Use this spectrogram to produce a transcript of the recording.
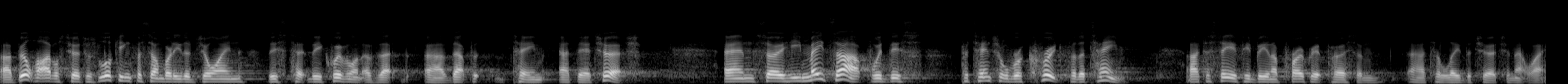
uh, Bill Hybels' church was looking for somebody to join this te- the equivalent of that, uh, that team at their church. And so he meets up with this potential recruit for the team uh, to see if he'd be an appropriate person uh, to lead the church in that way.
